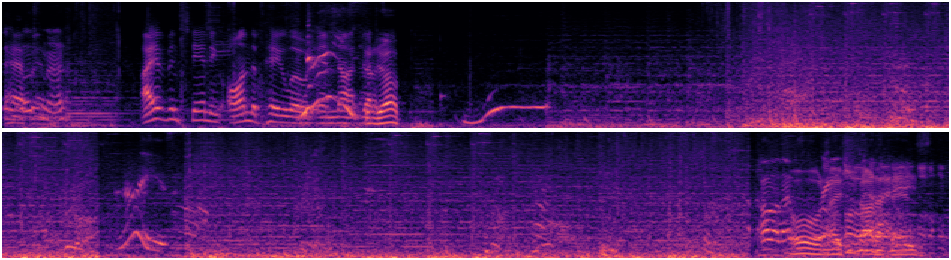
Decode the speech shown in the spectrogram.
Close enough. I have been standing on the payload and not Good a- job. Nice. Oh, that was Oh, great. nice shot at him.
